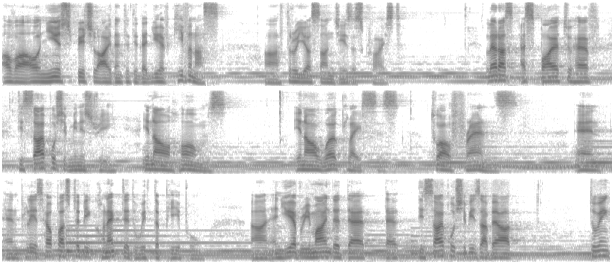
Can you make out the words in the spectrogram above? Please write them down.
of our new spiritual identity that you have given us uh, through your Son, Jesus Christ. Let us aspire to have discipleship ministry in our homes, in our workplaces, to our friends. And, and please help us to be connected with the people. Uh, and you have reminded that, that discipleship is about doing,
